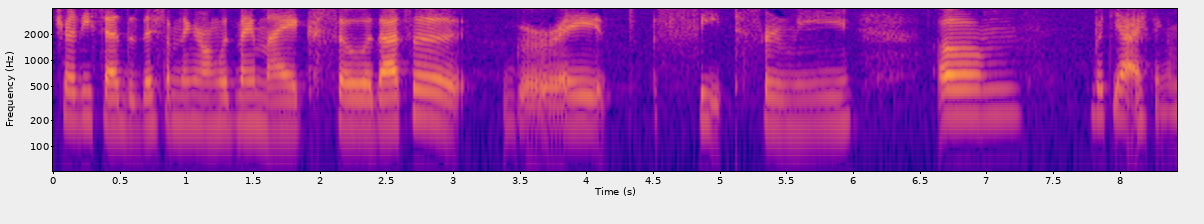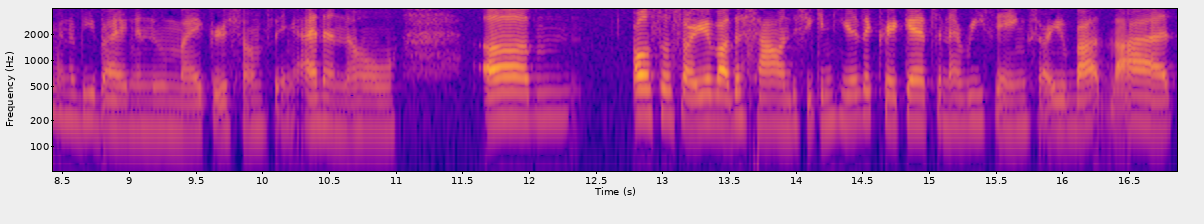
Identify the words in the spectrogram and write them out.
Charlie said that there's something wrong with my mic, so that's a great feat for me. Um but yeah, I think I'm gonna be buying a new mic or something. I don't know. Um, also, sorry about the sound. If you can hear the crickets and everything, sorry about that.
